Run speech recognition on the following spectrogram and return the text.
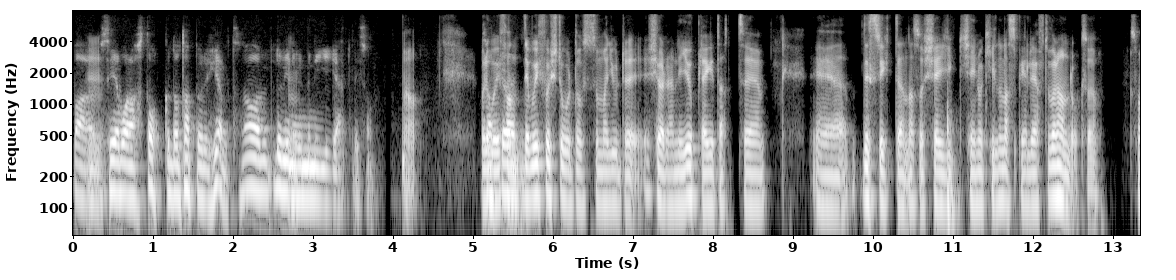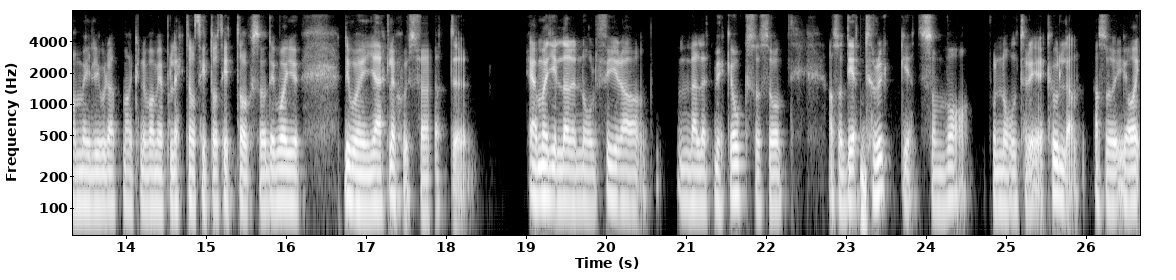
bara mm. ser våran stock och då tappar du helt. Ja, då vinner mm. vi med 9-1 liksom. Ja. Och det, var ju fan, eh, det var ju första året också som man gjorde, körde det här nya upplägget att eh, eh, distrikten, alltså tjej, tjejerna och killarna spelade efter varandra också. Som möjliggjorde att man kunde vara med på läktaren och sitta och titta också. Det var ju det var en jäkla skjuts för att eh, man gillade 04 väldigt mycket också så alltså det trycket som var på 03-kullen, alltså jag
